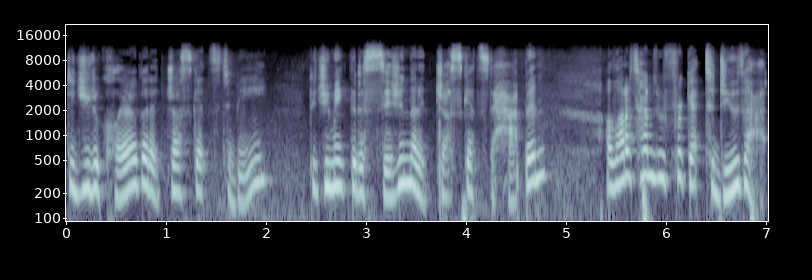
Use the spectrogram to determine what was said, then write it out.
Did you declare that it just gets to be? Did you make the decision that it just gets to happen? A lot of times we forget to do that.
